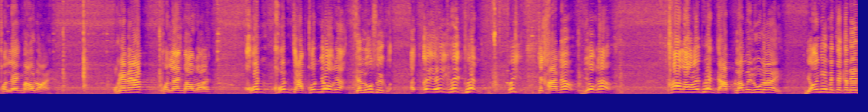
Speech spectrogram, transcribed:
ผ่อนแรงเบาหน่อย โอเคไหมครับผ่อนแรงเบาหน่อย คนคนจับคนโยกเนี่ยจะรู้สึกเอ้ยเฮ้ยเฮ้ยเพื่อนเฮ้ยจะขาดแล้วโยกแล้ว ถ้าเราให้เพื่อนจับเราไม่รู้เลย เดี๋ยวไอ้นี่มันจะกระเด็น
